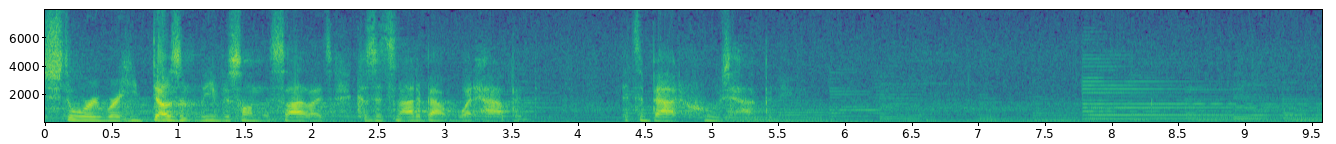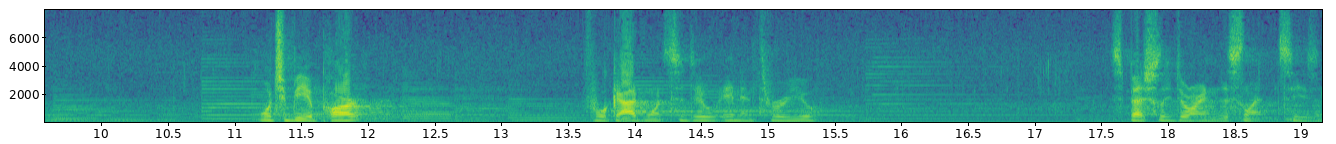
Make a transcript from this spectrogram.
story where He doesn't leave us on the sidelines because it's not about what happened, it's about who's happening. Won't you be a part of what God wants to do in and through you? Especially during this Lenten season.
